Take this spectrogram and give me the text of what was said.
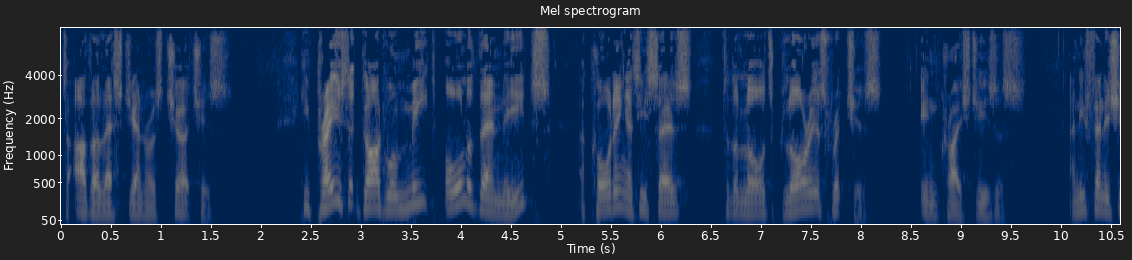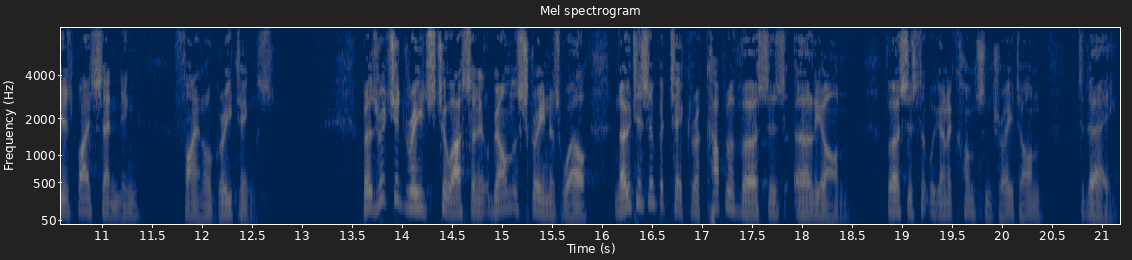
to other less generous churches. He prays that God will meet all of their needs according, as he says, to the Lord's glorious riches in Christ Jesus. And he finishes by sending final greetings. But as Richard reads to us, and it'll be on the screen as well, notice in particular a couple of verses early on, verses that we're going to concentrate on today.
